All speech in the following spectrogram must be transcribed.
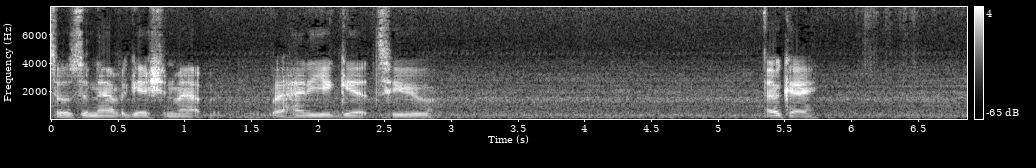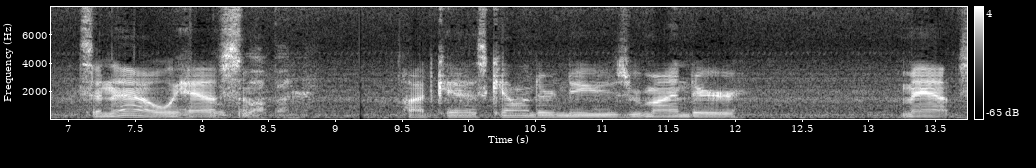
So it's a navigation map, but how do you get to? Okay. So now we have some a lot better. podcast, calendar, news, reminder, maps,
